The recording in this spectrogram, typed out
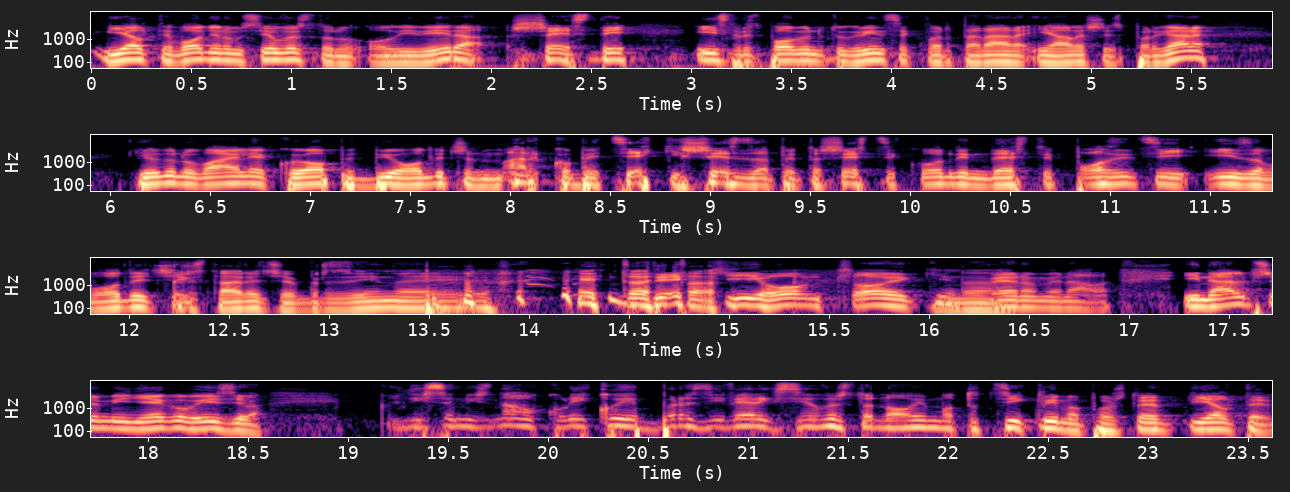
jel te, vodnjenom Silverstonu, Olivira, šesti, ispred spomenutog Rinsa, Kvartarara i Aleša Espargara, Judanu Vajlija koji je opet bio odličan, Marko Beceki 6,6 sekundi na 10. poziciji iza vodećeg Krstareća brzina i, i to je to. Deki, on čovjek je da. Fenomenalan. I najlepša mi je njegova izjava. Nisam ni znao koliko je brz i velik Silverstone na ovim motociklima, pošto je, jel te,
